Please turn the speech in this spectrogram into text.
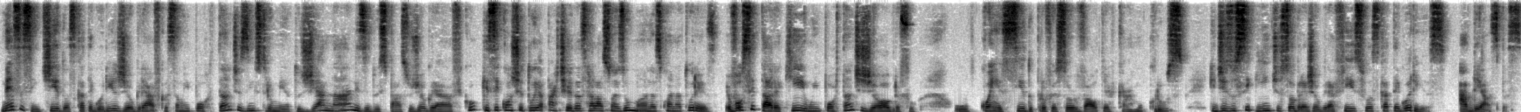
Nesse sentido, as categorias geográficas são importantes instrumentos de análise do espaço geográfico que se constitui a partir das relações humanas com a natureza. Eu vou citar aqui um importante geógrafo, o conhecido professor Walter Carmo Cruz, que diz o seguinte sobre a geografia e suas categorias. Abre aspas.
